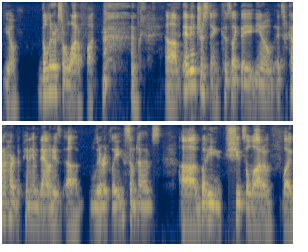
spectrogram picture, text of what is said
you know, the lyrics are a lot of fun. um, and interesting because like they you know it's kind of hard to pin him down his uh, lyrically sometimes uh, but he shoots a lot of like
